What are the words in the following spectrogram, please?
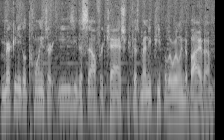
American Eagle coins are easy to sell for cash because many people are willing to buy them.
